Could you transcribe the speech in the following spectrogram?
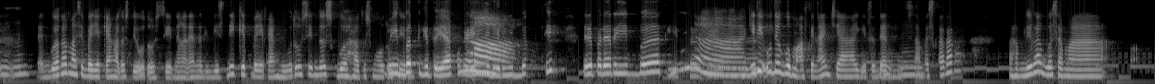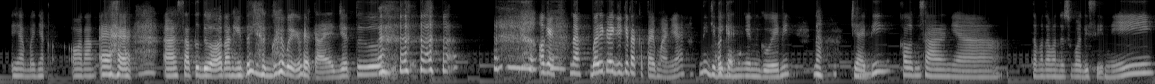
Mm-mm. Dan gue kan masih banyak yang harus diurusin dengan energi sedikit banyak yang diurusin terus gue harus ngurusin ribet gitu ya kok kayaknya jadi Nah. ribet ih daripada ribet gitu Nah, kan. jadi udah gue maafin aja gitu dan Mm-mm. sampai sekarang alhamdulillah gue sama ya banyak orang eh eh, satu dua orang itu ya gue baik-baik aja tuh. gitu. Oke, nah balik lagi kita ke temanya. Ini jadi Oke. ngomongin gue nih. Nah, jadi kalau misalnya teman-teman semua di sini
